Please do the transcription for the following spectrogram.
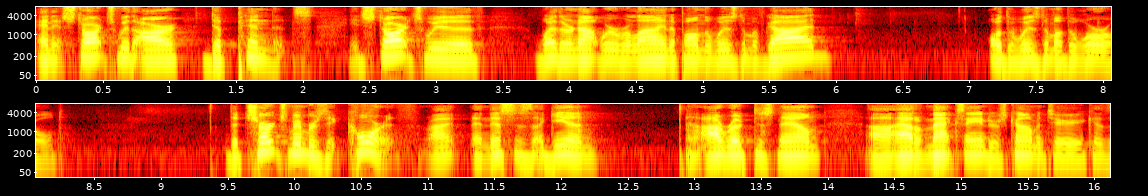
and it starts with our dependence. It starts with whether or not we're relying upon the wisdom of God or the wisdom of the world. The church members at Corinth, right? And this is, again, I wrote this down uh, out of Max Anders' commentary because,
